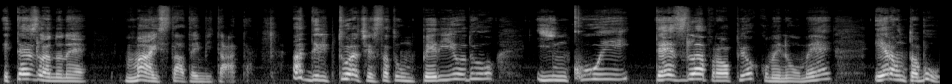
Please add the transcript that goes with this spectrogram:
e Tesla non è mai stata invitata. Addirittura c'è stato un periodo in cui Tesla, proprio come nome, era un tabù.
